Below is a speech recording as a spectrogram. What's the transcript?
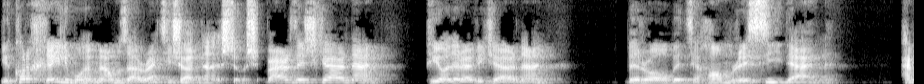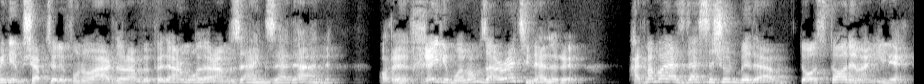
یه کار خیلی مهمه اما ضرورتی شاید نداشته باشه. ورزش کردن پیاده روی کردن به رابطه هام رسیدن. همین امشب تلفن رو بردارم به پدر مادرم زنگ زدن. آره خیلی مهمه ضرورتی نداره. حتما باید از دستشون بدم. داستان من اینه.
